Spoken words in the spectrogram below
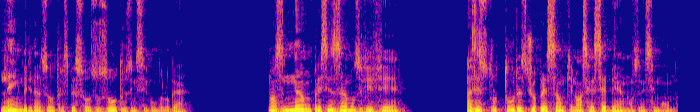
Lembre das outras pessoas, os outros em segundo lugar. Nós não precisamos viver as estruturas de opressão que nós recebemos nesse mundo.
